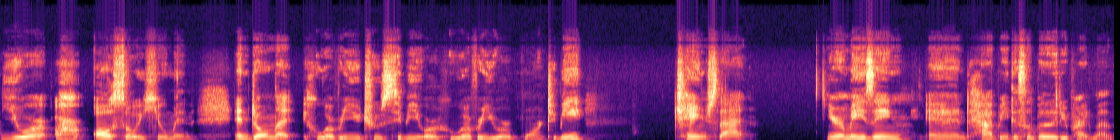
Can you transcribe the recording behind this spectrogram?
You are, are also a human, and don't let whoever you choose to be or whoever you are born to be change that. You're amazing and happy Disability Pride Month.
